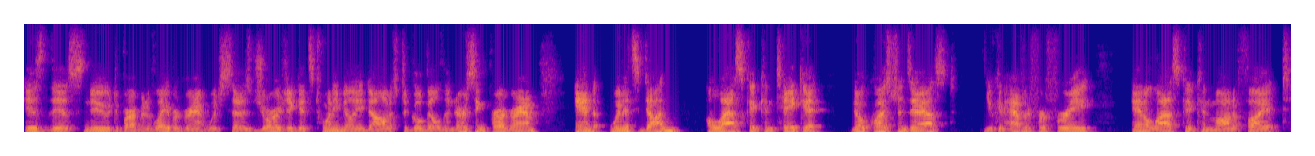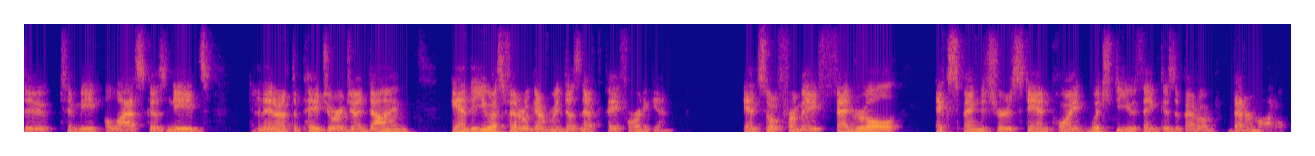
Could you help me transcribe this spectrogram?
is this new Department of Labor grant, which says Georgia gets $20 million to go build a nursing program, and when it's done, Alaska can take it, no questions asked. You can have it for free, and Alaska can modify it to to meet Alaska's needs, and they don't have to pay Georgia a dime, and the U.S. federal government doesn't have to pay for it again. And so, from a federal expenditures standpoint, which do you think is a better better model?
